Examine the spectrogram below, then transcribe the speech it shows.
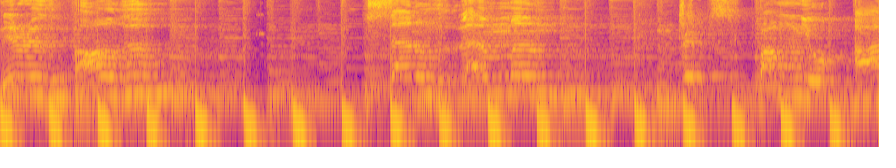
nearer than farther. Scent of the lemon drips from your eyes.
